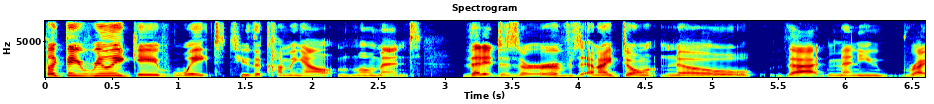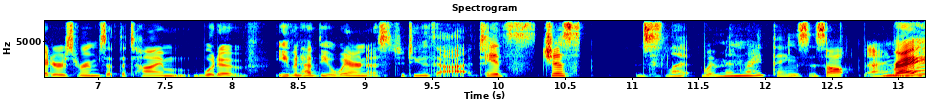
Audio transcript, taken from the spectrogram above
Like they really gave weight to the coming out moment that it deserved. And I don't know that many writers' rooms at the time would have even had the awareness to do that. It's just just let women write things. It's all I know. Right?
